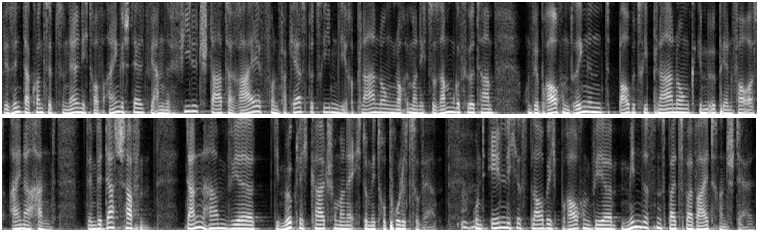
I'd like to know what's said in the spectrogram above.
Wir sind da konzeptionell nicht drauf eingestellt. Wir haben eine Vielstarterei von Verkehrsbetrieben, die ihre Planungen noch immer nicht zusammengeführt haben. Und wir brauchen dringend Baubetrieb, Planung im ÖPNV aus einer Hand. Wenn wir das schaffen, dann haben wir die Möglichkeit, schon mal eine echte Metropole zu werden. Mhm. Und ähnliches, glaube ich, brauchen wir mindestens bei zwei weiteren Stellen.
